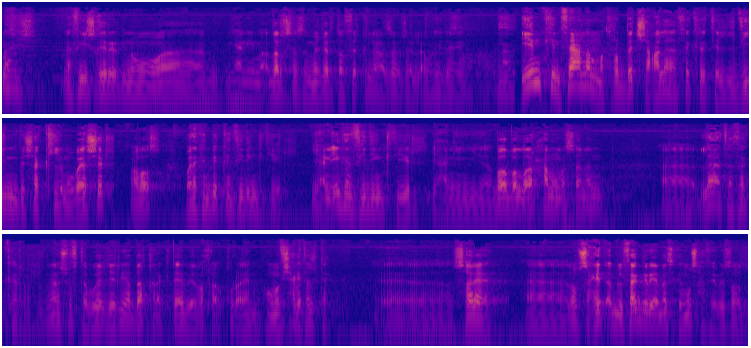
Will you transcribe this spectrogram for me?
ما فيش. ما فيش غير إنه آه، يعني ما أقدرش أسميه غير توفيق الله عز وجل أو هداية. نعم. يمكن فعلا ما تربتش على فكرة الدين بشكل مباشر خلاص ولكن بيت كان في دين كتير. يعني إيه كان في دين كتير؟ يعني بابا الله يرحمه مثلا آه، لا أتذكر إن أنا شفت أبويا غير يا بقرأ كتاب يا بقرأ قران هو ما فيش حاجة ثالثه آه، صلاة. لو صحيت قبل الفجر يا ماسك المصحف يا بيصلي.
